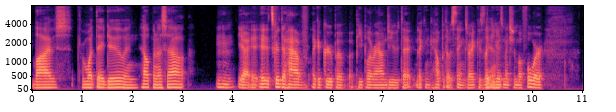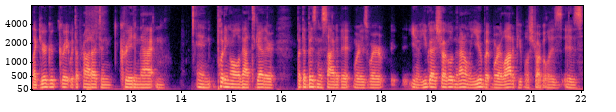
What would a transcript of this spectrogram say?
lives from what they do and helping us out. Mm-hmm. Yeah, it, it's good to have like a group of, of, people around you that, that can help with those things, right? Because like yeah. you guys mentioned before, like you're great with the product and creating that and and putting all of that together, but the business side of it, whereas where you know you guys struggled, and not only you, but where a lot of people struggle is is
